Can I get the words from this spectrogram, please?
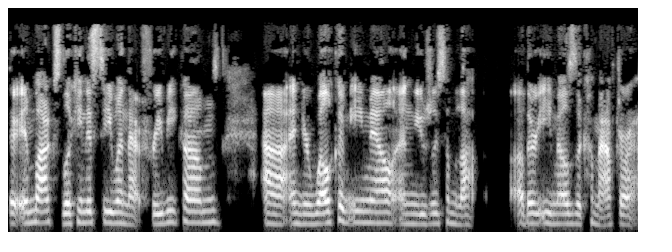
their inbox looking to see when that freebie comes. Uh, and your welcome email and usually some of the other emails that come after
